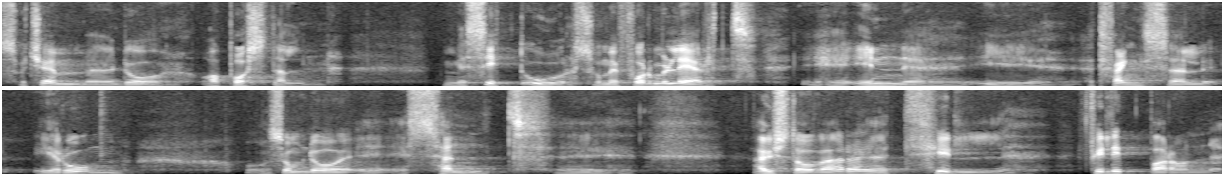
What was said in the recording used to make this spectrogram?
så kommer da apostelen med sitt ord, som er formulert inne i et fengsel i Rom, som da er sendt eh, østover til filipperne,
